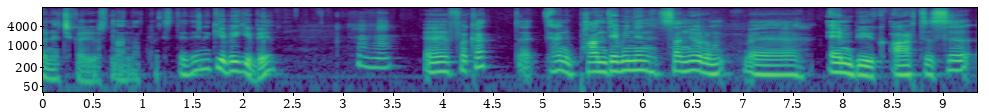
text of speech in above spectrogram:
öne çıkarıyorsun anlatmak istediğini gibi gibi. E, fakat e, hani pandeminin sanıyorum e, en büyük artısı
